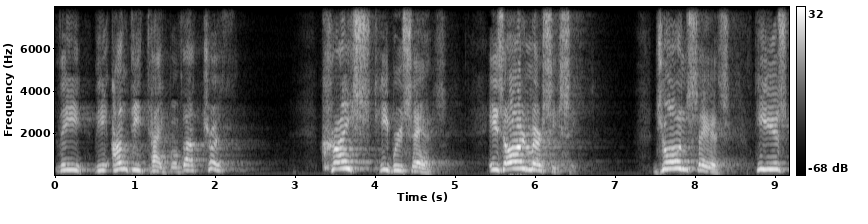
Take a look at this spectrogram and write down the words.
the, the antitype of that truth. Christ, Hebrews says, is our mercy seat. John says he is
